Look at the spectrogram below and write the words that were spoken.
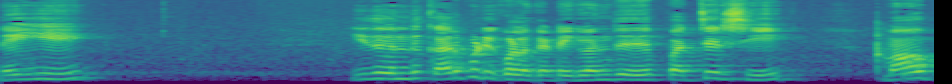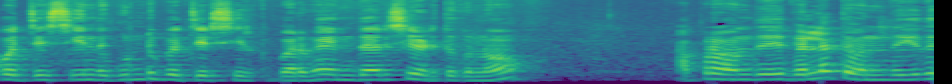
நெய் இது வந்து கருப்படி கொழுக்கட்டைக்கு வந்து பச்சரிசி மாவு பச்சரிசி இந்த குண்டு பச்சரிசி இருக்குது பாருங்கள் இந்த அரிசி எடுத்துக்கணும். அப்புறம் வந்து வெள்ளத்தை வந்து இது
